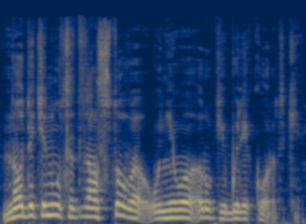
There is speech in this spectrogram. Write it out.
Но дотянуться до Толстого у него руки были короткие.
